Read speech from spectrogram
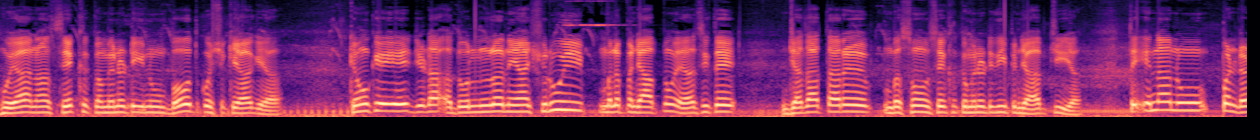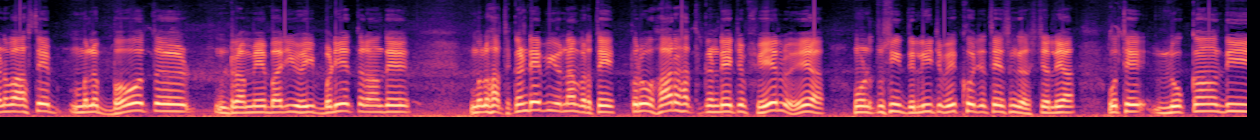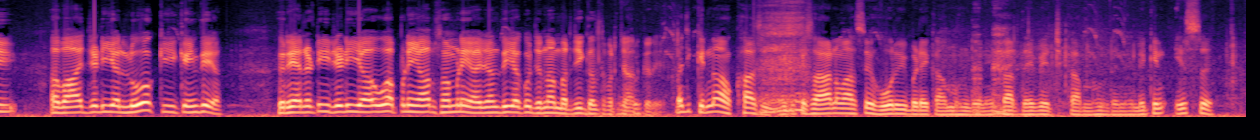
ਹੋਇਆ ਨਾ ਸਿੱਖ ਕਮਿਊਨਿਟੀ ਨੂੰ ਬਹੁਤ ਕੁਝ ਕਿਹਾ ਗਿਆ। ਕਿਉਂਕਿ ਇਹ ਜਿਹੜਾ ਅੰਦੋਲਨ ਆ ਸ਼ੁਰੂ ਹੀ ਮਤਲਬ ਪੰਜਾਬ ਤੋਂ ਹੋਇਆ ਸੀ ਤੇ ਜ਼ਿਆਦਾਤਰ ਬਸੋਂ ਸਿੱਖ ਕਮਿਊਨਿਟੀ ਦੀ ਪੰਜਾਬ 'ਚ ਹੀ ਆ। ਤੇ ਇਹਨਾਂ ਨੂੰ ਭੰਡਣ ਵਾਸਤੇ ਮਤਲਬ ਬਹੁਤ ਡਰਾਮੇਬਾਜ਼ੀ ਹੋਈ ਬੜੇ ਤਰ੍ਹਾਂ ਦੇ ਮਤਲਬ ਹੱਥ ਹੱਥਕੰਡੇ ਵੀ ਉਹਨਾਂ ਵਰਤੇ, ਪਰ ਉਹ ਹਰ ਹੱਥ ਹੱਥਕੰਡੇ 'ਚ ਫੇਲ ਹੋਏ ਆ। ਹੁਣ ਤੁਸੀਂ ਦਿੱਲੀ 'ਚ ਵੇਖੋ ਜਿੱਥੇ ਸੰਘਰਸ਼ ਚੱਲਿਆ, ਉੱਥੇ ਲੋਕਾਂ ਦੀ ਆਵਾਜ਼ ਜਿਹੜੀ ਆ, ਲੋਕ ਕੀ ਕਹਿੰਦੇ ਆ ਰਿਐਲਿਟੀ ਜਿਹੜੀ ਆ, ਉਹ ਆਪਣੇ ਆਪ ਸਾਹਮਣੇ ਆ ਜਾਂਦੀ ਆ, ਕੋਈ ਜਿੰਨਾ ਮਰਜ਼ੀ ਗਲਤ ਪ੍ਰਚਾਰ ਕਰੇ। ਭਾਜੀ, ਕਿੰਨਾ ਔਖਾ ਸੀ। ਕਿਸਾਨ ਵਾਸਤੇ ਹੋਰ ਵੀ ਬੜੇ ਕੰਮ ਹੁੰਦੇ ਨੇ, ਘਰ ਦੇ ਵਿੱਚ ਕੰਮ ਹੁੰਦੇ ਨੇ, ਲੇਕਿਨ ਇਸ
